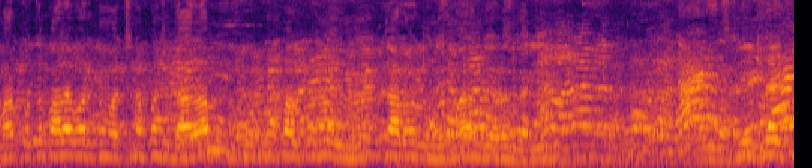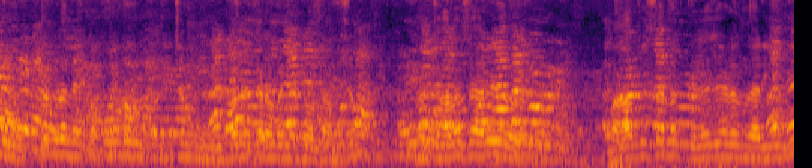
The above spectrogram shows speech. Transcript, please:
మా కొత్త పాలవర్గం వచ్చినప్పటి నుంచి దాదాపు కోటి రూపాయలతోనే మురికి కాలువలు నిర్మాణం చేయడం జరిగింది. స్ట్రీట్ లైట్లు కూడా లేకపోవడం కొంచెం ఇబ్బందికరమైనటువంటి అంశం. మేము చాలాసార్లు మా ఆఫీసర్లకు తెలియజేయడం జరిగింది.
